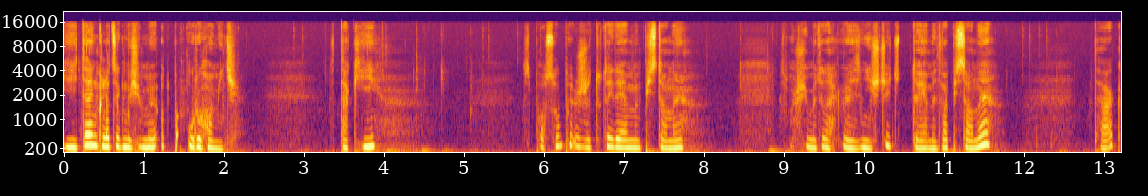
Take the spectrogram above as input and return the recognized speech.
I ten klocek musimy uruchomić w taki sposób, że tutaj dajemy pistony. Musimy to na chwilę zniszczyć. Dajemy dwa pistony. Tak.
